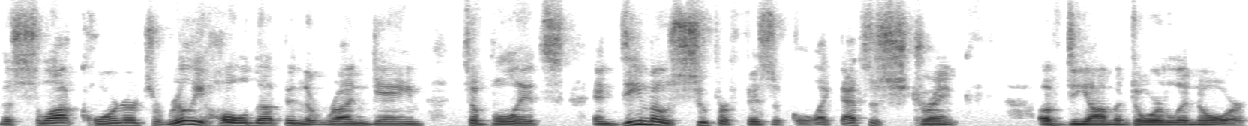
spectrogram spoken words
the slot corner to really hold up in the run game to blitz, and Demo's super physical. Like that's a strength of Deommodore Lenoir.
